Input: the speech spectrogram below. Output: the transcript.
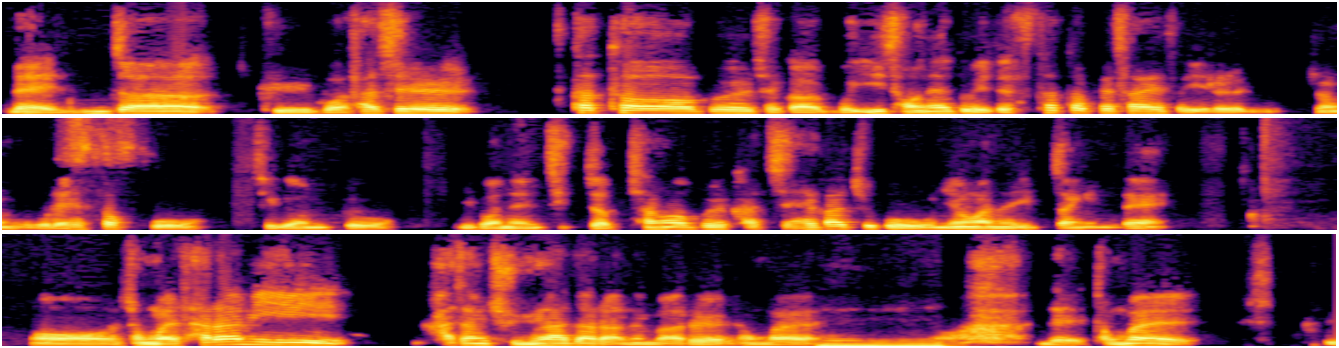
네, 진짜 그 뭐 사실 스타트업을 제가 뭐 이전에도 이제 스타트업 회사에서 일을 좀 오래 했었고 지금 또 이번엔 직접 창업을 같이 해가지고 운영하는 입장인데 어 정말 사람이 가장 중요하다라는 말을 정말 음, 네 정말 그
